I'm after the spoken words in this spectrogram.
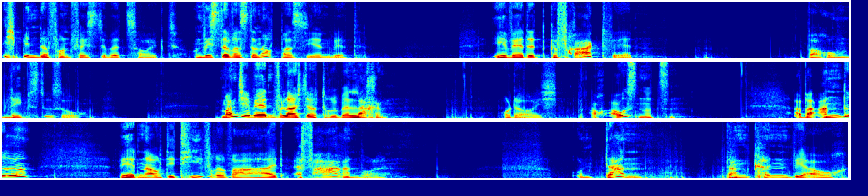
Ich bin davon fest überzeugt. Und wisst ihr, was da noch passieren wird? Ihr werdet gefragt werden, warum lebst du so? Manche werden vielleicht auch darüber lachen oder euch auch ausnutzen. Aber andere werden auch die tiefere Wahrheit erfahren wollen. Und dann dann können wir auch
